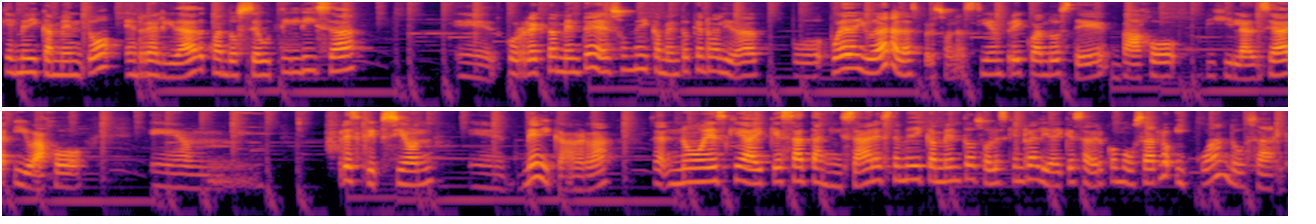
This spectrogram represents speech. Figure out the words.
que el medicamento en realidad cuando se utiliza eh, correctamente es un medicamento que en realidad puede ayudar a las personas siempre y cuando esté bajo vigilancia y bajo em, prescripción eh, médica, ¿verdad? O sea, no es que hay que satanizar este medicamento, solo es que en realidad hay que saber cómo usarlo y cuándo usarlo.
